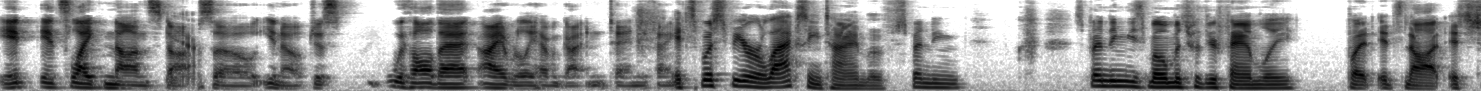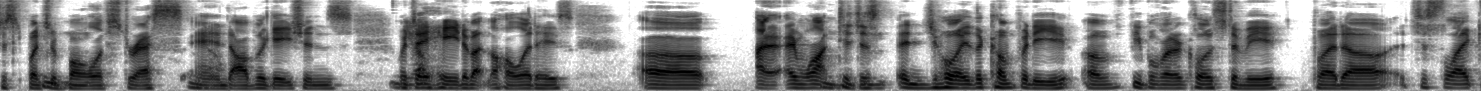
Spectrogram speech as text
It it's like nonstop. Yeah. So you know, just with all that, I really haven't gotten to anything. It's supposed to be a relaxing time of spending spending these moments with your family, but it's not. It's just a bunch of Mhm. ball of stress No. and obligations, which I hate about the holidays. Uh, I, I want to just Mm-hmm. enjoy the company of people that are close to me, but uh, it's just like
